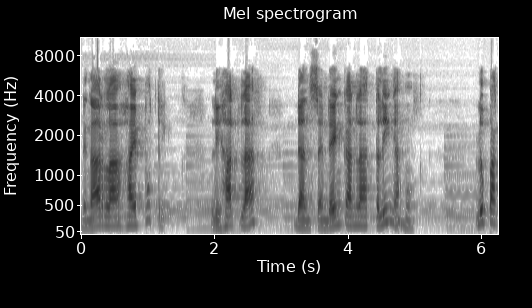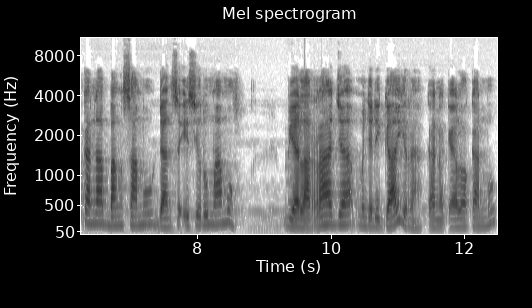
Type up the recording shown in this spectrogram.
Dengarlah, hai putri, lihatlah dan sendengkanlah telingamu. Lupakanlah bangsamu dan seisi rumahmu. Biarlah raja menjadi gairah karena keelokanmu,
